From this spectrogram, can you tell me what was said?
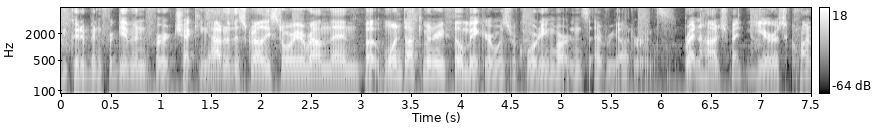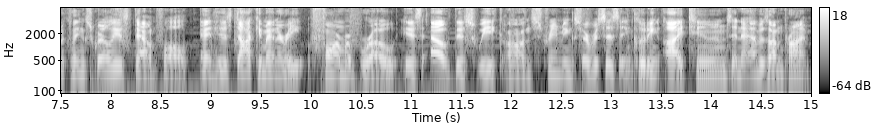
You could have been forgiven for checking out of the Shkreli story around then, but one documentary filmmaker was recording Martin's every utterance. Brent Hodge spent years chronicling Shkreli's downfall, and his documentary, Pharma Bro, is out this week on streaming services, including iTunes and Amazon Prime.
